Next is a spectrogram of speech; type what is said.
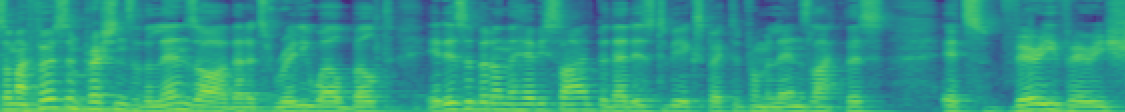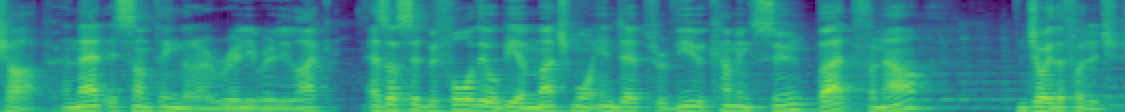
So my first impressions of the lens are that it's really well built. It is a bit on the heavy side, but that is to be expected from a lens like this. It's very, very sharp, and that is something that I really, really like. As I said before, there will be a much more in-depth review coming soon, but for now, enjoy the footage.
